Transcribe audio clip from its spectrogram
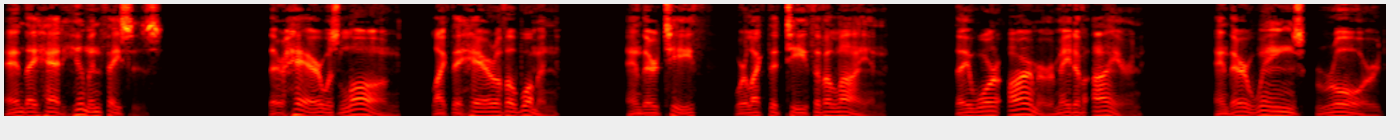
and they had human faces. Their hair was long, like the hair of a woman, and their teeth were like the teeth of a lion. They wore armor made of iron, and their wings roared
